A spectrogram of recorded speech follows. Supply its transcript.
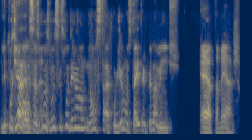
Ele podia, essas né? duas músicas poderiam não estar, podiam estar aí tranquilamente. É, eu também acho.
